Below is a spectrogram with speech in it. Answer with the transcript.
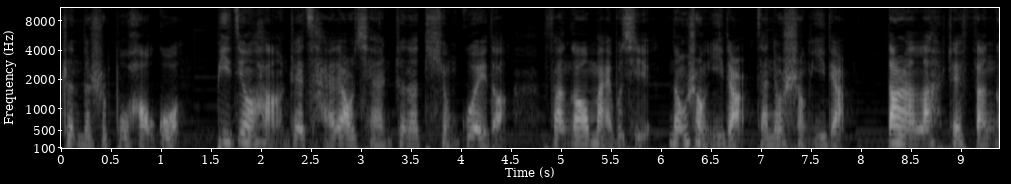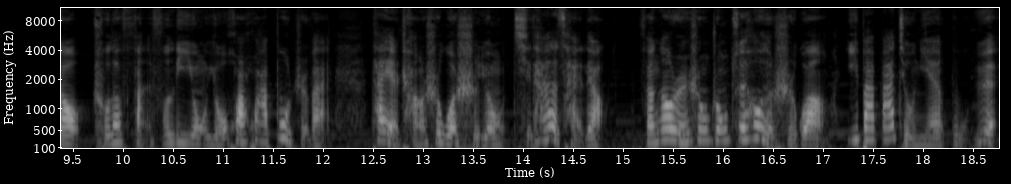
真的是不好过。毕竟哈，这材料钱真的挺贵的，梵高买不起，能省一点咱就省一点。当然了，这梵高除了反复利用油画画布之外，他也尝试过使用其他的材料。梵高人生中最后的时光一八八九年五月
